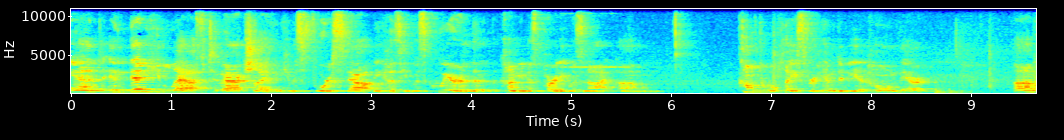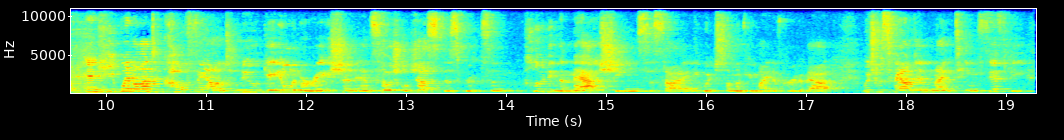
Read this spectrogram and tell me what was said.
And, and then he left, actually I think he was forced out because he was queer and the, Communist Party was not um, comfortable place for him to be at home there. Um, and he went on to co-found new gay liberation and social justice groups, including the Mattachine Society, which some of you might have heard about, which was founded in 1950.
